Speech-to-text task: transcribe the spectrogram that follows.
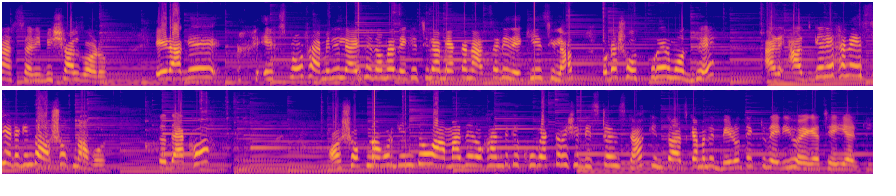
নার্সারি বিশাল বড়। এর আগে এক্সপ্লোর ফ্যামিলি লাইফে তোমরা দেখেছিলাম, আমি একটা নার্সারি দেখিয়েছিলাম, ওটা সোদপুরের মধ্যে। আর আজকের এখানে এসছি, এটা কিন্তু অশোকনগর। তো দেখো, অশোকনগর কিন্তু আমাদের ওখান থেকে খুব একটা বেশি ডিস্টেন্স না, কিন্তু আজকে আমাদের বেরোতে একটু দেরি হয়ে গেছে এই আর কি।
